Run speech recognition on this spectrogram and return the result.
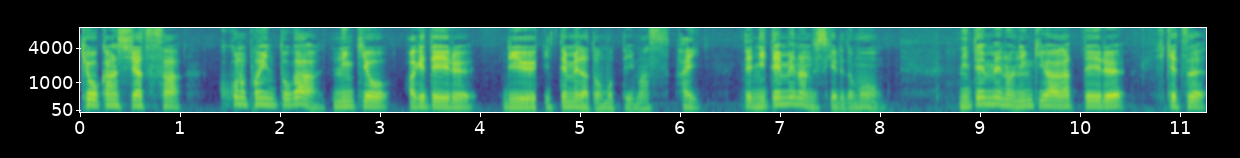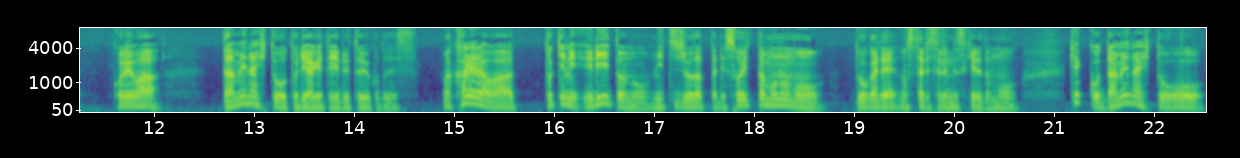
共感しやすさ、ここのポイントが人気を上げている理由1点目だと思っています。はい。で、2点目なんですけれども、2点目の人気が上がっている秘訣、これは、ダメな人を取り上げているということです。まあ彼らは、時にエリートの日常だったり、そういったものも動画で載せたりするんですけれども、結構ダメな人を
